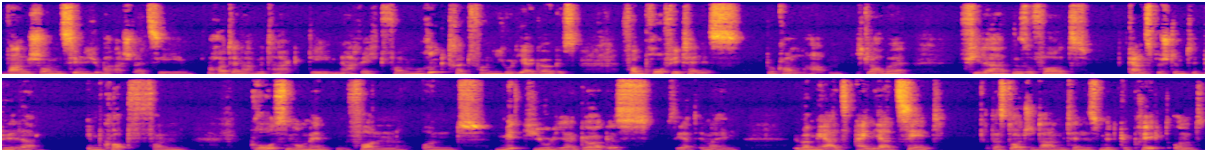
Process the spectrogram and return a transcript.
waren schon ziemlich überrascht, als sie heute Nachmittag die Nachricht vom Rücktritt von Julia Görges vom Profitennis bekommen haben. Ich glaube, viele hatten sofort ganz bestimmte Bilder im Kopf von großen Momenten von und mit Julia Görges. Sie hat immerhin über mehr als ein Jahrzehnt das deutsche Damentennis mitgeprägt und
